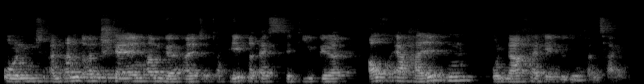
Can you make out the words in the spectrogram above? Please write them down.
Und an anderen Stellen haben wir alte Tapetenreste, die wir auch erhalten und nachher den Besuchern zeigen.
